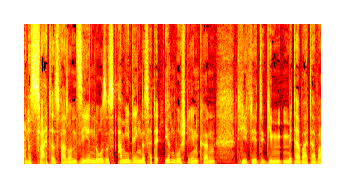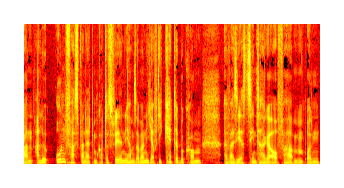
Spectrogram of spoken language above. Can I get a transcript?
und das zweite, es war so ein seelenloses Ami-Ding, das hätte irgendwo stehen können. Die, die, die, Mitarbeiter waren alle unfassbar nett, um Gottes Willen. Die haben es aber nicht auf die Kette bekommen, äh, weil sie erst zehn Tage aufhaben. Und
